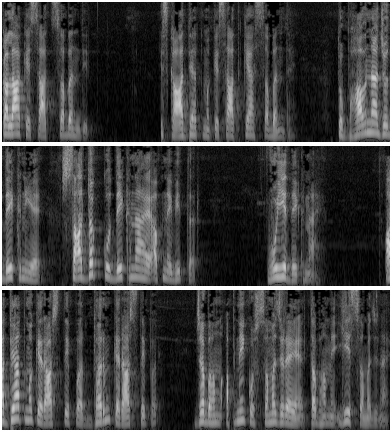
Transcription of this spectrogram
कला के साथ संबंधित, इसका आध्यात्म के साथ क्या संबंध है? तो भावना जो देखनी है, साधक को देखना है अपने भीतर, वो ये देखना है। आध्यात्म के रास्ते पर, धर्म के रास्ते पर, जब हम अपने को समझ रहे हैं, तब हमें यह समझना है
